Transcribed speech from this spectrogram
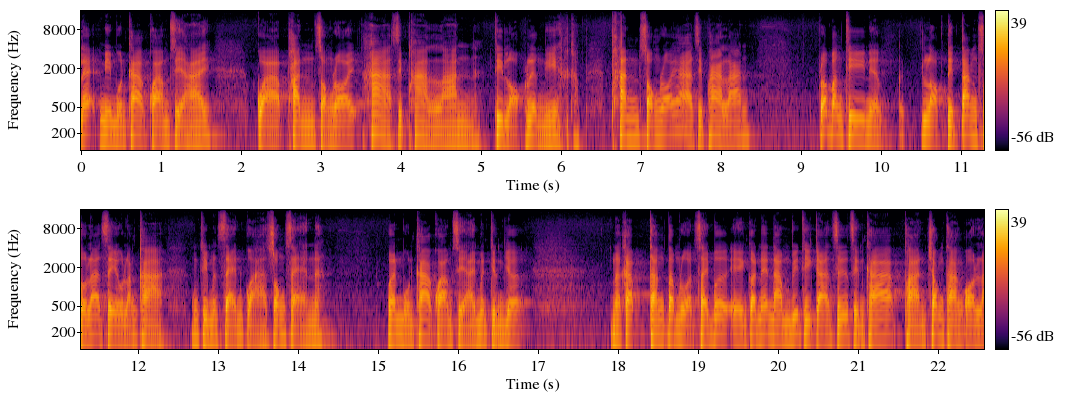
และมีมูลค่าความเสียหายกว่า 1,255 ล้าน ที่หลอกเรื่องนี้ครับ 1,255 ล้าน เพราะบางทีเนี่ยหลอกติดตั้งโซลาเซลล์หลังคาบางทีมันแสนกว่า 2 0 0แสนนะเพราะฉะนั้นมูลค่าความเสียหายมันจึงเยอะนะครับทางตำรวจไซเบอร์เองก็แนะนำวิธีการซื้อสินค้าผ่านช่องทางออนไล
